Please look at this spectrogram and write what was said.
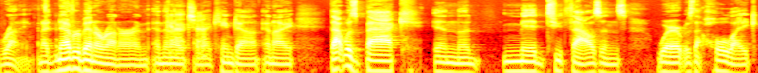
running. And I'd never been a runner. And, and then I, and I came down. And I, that was back in the mid 2000s where it was that whole like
